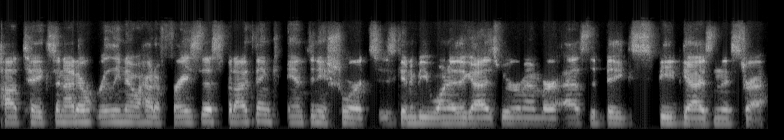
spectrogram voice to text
hot takes, and I don't really know how to phrase this, but I think Anthony Schwartz is going to be one of the guys we remember as the big speed guys in this draft.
